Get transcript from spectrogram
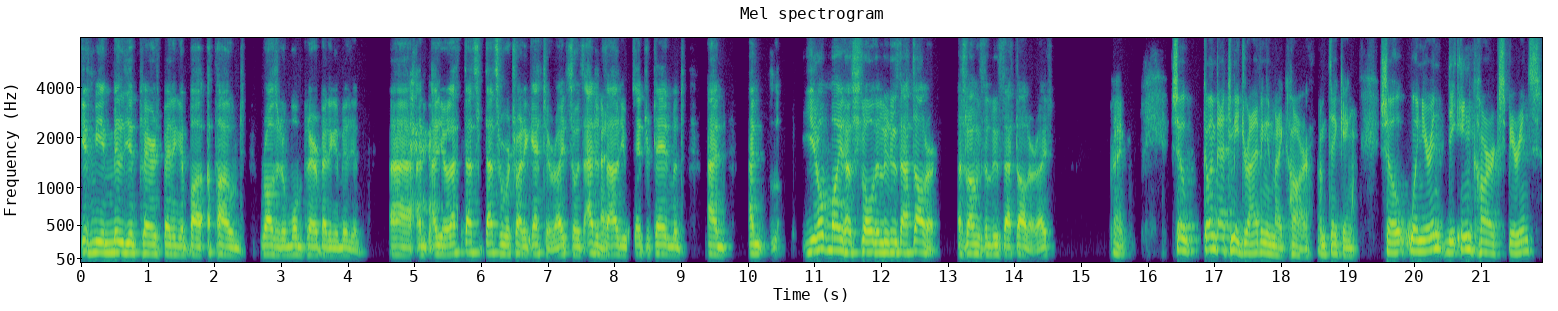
"Give me a million players betting a, a pound rather than one player betting a million. Uh, and, and you know that, that's that's where we're trying to get to, right? So it's added right. value, it's entertainment, and and you don't mind how slow they lose that dollar as long as they lose that dollar, right? Right. So going back to me driving in my car, I'm thinking, so when you're in the in-car experience,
